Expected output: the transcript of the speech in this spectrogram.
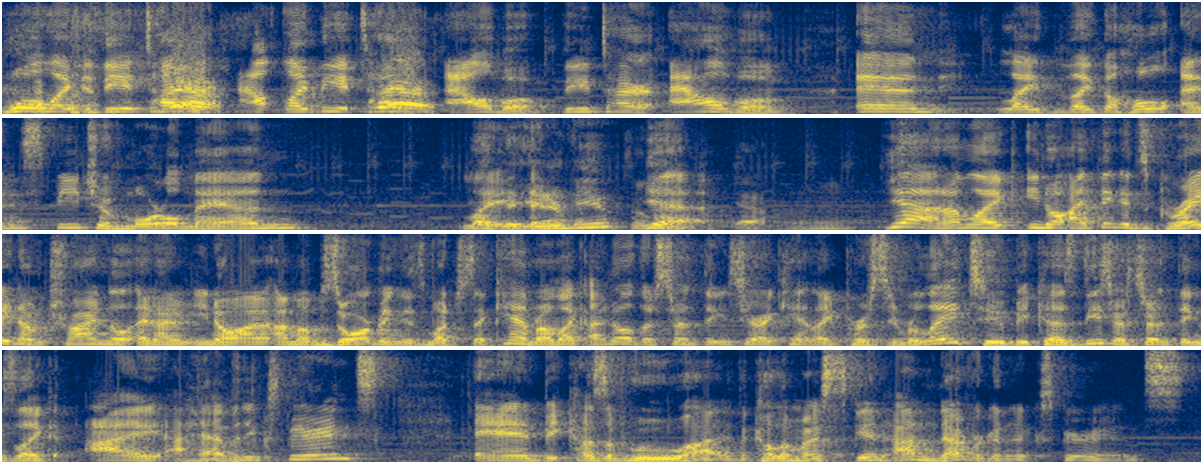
well like the entire Yes. al- like the entire Yes. album the entire album and like like the whole end speech of Mortal Man. Like the the- interview. Yeah. Yeah. mhm. Yeah, and I'm like, you know, I think it's great, and I'm trying to, and I'm, you know, I- I'm absorbing as much as I can, but I'm like, I know there's certain things here I can't like personally relate to because these are certain things like I I haven't experienced, and because of who I, the color of my skin, I'm never gonna experience.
